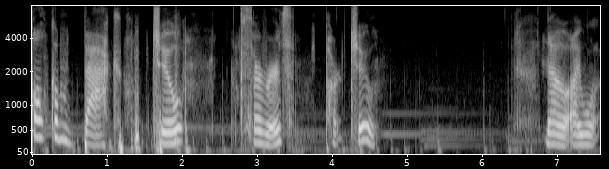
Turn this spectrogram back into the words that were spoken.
Welcome back to servers part two. Now I want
